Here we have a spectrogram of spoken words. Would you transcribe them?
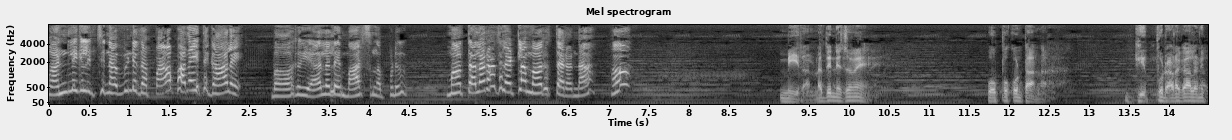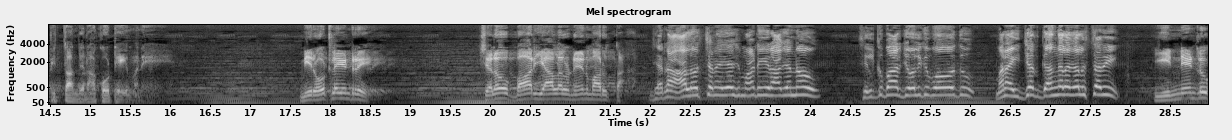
పండ్లిగిలిచ్చి నవ్విండు తప్ప పనైతే గాలే. బారు ఏలలే మార్చినప్పుడు మా తలరాతలు ఎట్లా మారుస్తారన్నా? మీరన్నది నిజమే. ఒప్పుకుంటానా? గిప్పుడు అడగాలనిపిస్తాంది నా కోటేయమని. మీరోట్లేయండ్రి చలో భార్యాలలో నేను మారుతా జర ఆలోచన చేసి మాట ఈ రాజన్నవు. సిల్క్ బార్ జోలికి పోవద్దు. మన ఇజ్జత్ గంగల కలుస్తుంది. ఇన్నేండ్లు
